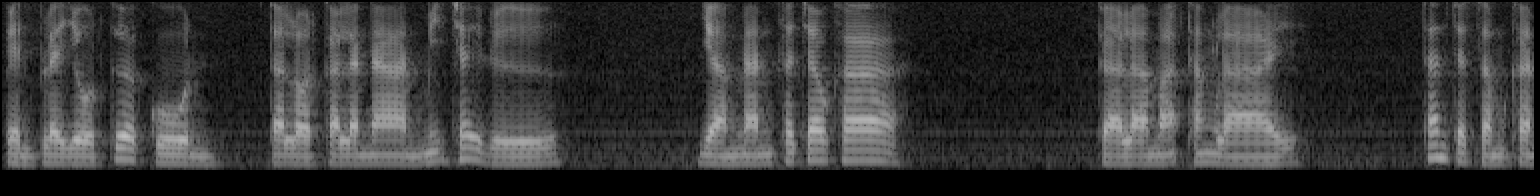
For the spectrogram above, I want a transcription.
เป็นประโยชน์เกื้อกูลตลอดกาลนานมิใช่หรือ อย่างนั้นพระเจ้าข้ากาลามะทั้งหลาย ท่านจะสำคัญ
